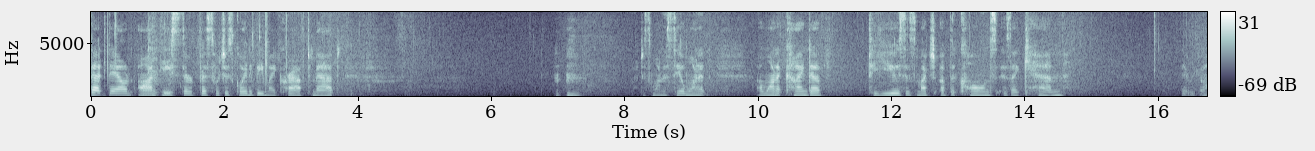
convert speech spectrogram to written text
that down on a surface, which is going to be my craft mat. I just want to see, I want it, I want it kind of to use as much of the cones as I can. There we go.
